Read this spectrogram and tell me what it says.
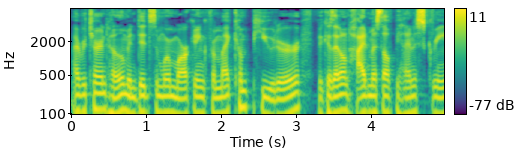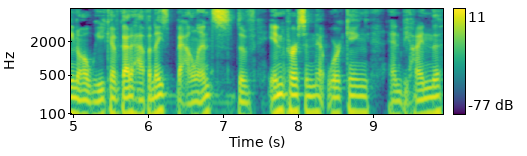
I returned home and did some more marketing from my computer because I don't hide myself behind a screen all week. I've got to have a nice balance of in person networking and behind the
